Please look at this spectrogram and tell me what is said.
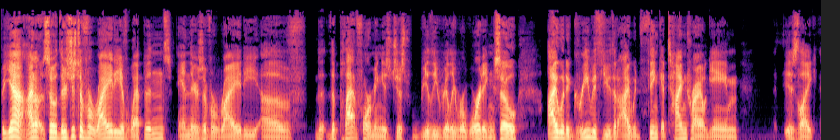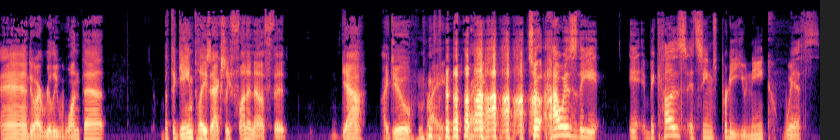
but yeah, I don't so there's just a variety of weapons and there's a variety of the, the platforming is just really, really rewarding. So I would agree with you that I would think a time trial game is like, eh, do I really want that? But the gameplay is actually fun enough that yeah, I do. Right, right. so how is the because it seems pretty unique with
